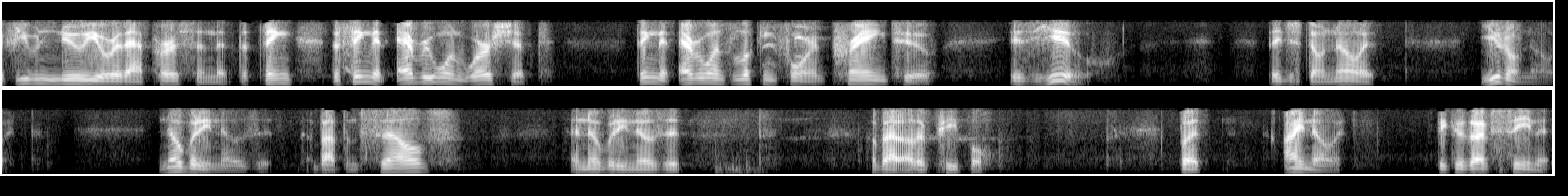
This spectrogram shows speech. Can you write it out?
If you knew you were that person, that the thing the thing that everyone worshipped thing that everyone's looking for and praying to is you. They just don't know it. You don't know it. Nobody knows it about themselves, and nobody knows it about other people. But I know it because I've seen it.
